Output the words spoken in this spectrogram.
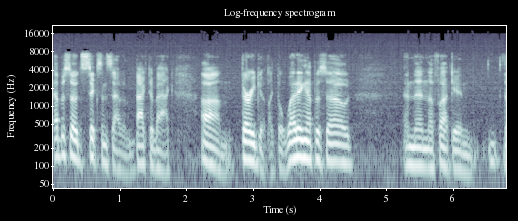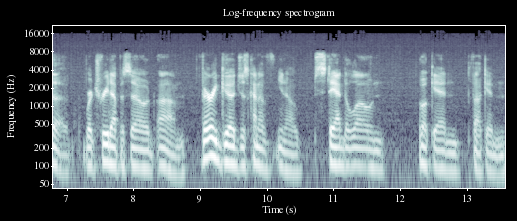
episodes six and seven back to back. Um, very good. Like the wedding episode, and then the fucking the retreat episode. Um, very good. Just kind of you know standalone bookend fucking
